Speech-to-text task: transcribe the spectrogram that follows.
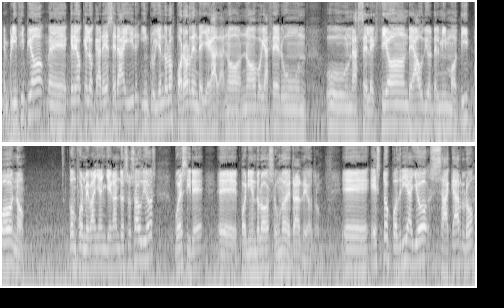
En principio, eh, creo que lo que haré será ir incluyéndolos por orden de llegada. No, no voy a hacer una selección de audios del mismo tipo, no. Conforme vayan llegando esos audios, pues iré eh, poniéndolos uno detrás de otro. esto podría yo sacarlo,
